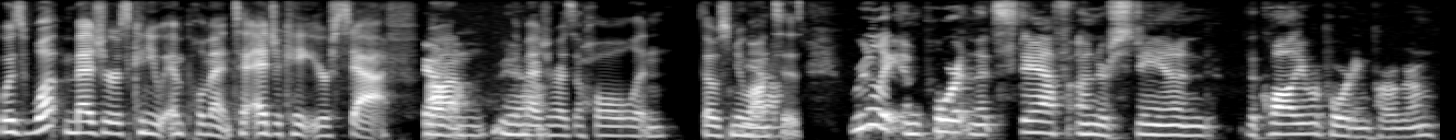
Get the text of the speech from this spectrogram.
was what measures can you implement to educate your staff yeah, on yeah. the measure as a whole and those nuances? Yeah. Really important that staff understand the quality reporting program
